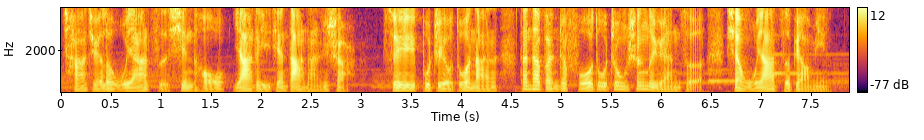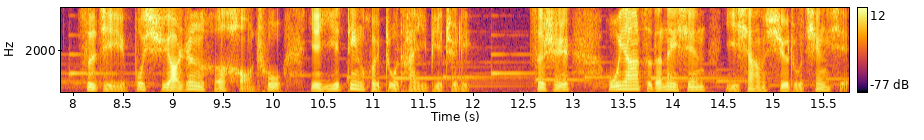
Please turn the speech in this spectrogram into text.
察觉了乌鸦子心头压着一件大难事儿。虽不知有多难，但他本着佛度众生的原则，向无崖子表明自己不需要任何好处，也一定会助他一臂之力。此时，无崖子的内心已向虚竹倾斜。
